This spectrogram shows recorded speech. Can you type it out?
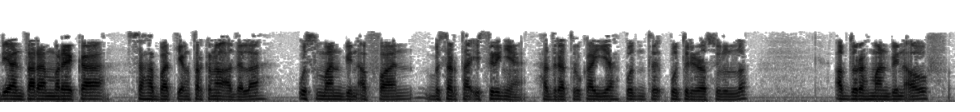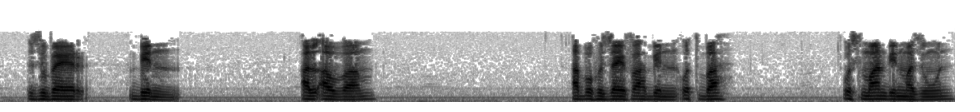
Di antara mereka, sahabat yang terkenal adalah Utsman bin Affan beserta istrinya Hadrat Ruqayyah putri Rasulullah, Abdurrahman bin Auf, Zubair bin Al-Awwam, Abu Huzaifah bin Utbah, Utsman bin Mazun,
